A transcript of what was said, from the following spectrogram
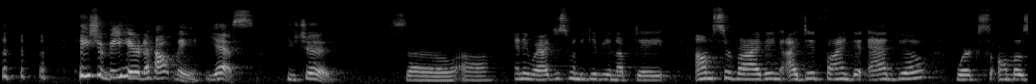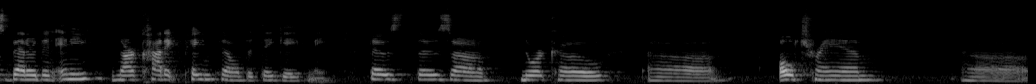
he should be here to help me. Yes, he should. So uh, anyway, I just want to give you an update. I'm surviving. I did find that Advil works almost better than any narcotic pain pill that they gave me. Those those uh, Norco, uh, Ultram, uh,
